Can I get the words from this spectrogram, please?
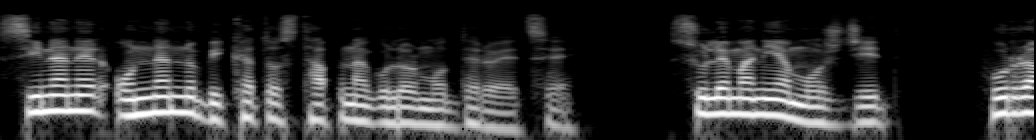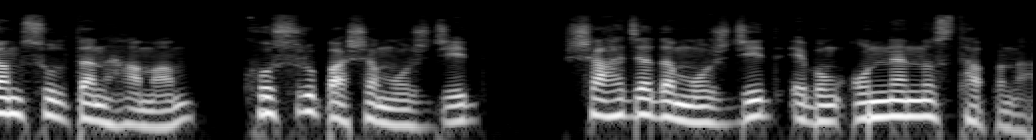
সিনানের অন্যান্য বিখ্যাত স্থাপনাগুলোর মধ্যে রয়েছে সুলেমানিয়া মসজিদ, হুররাম সুলতান হামাম খসরু পাশা মসজিদ, শাহজাদা মসজিদ এবং অন্যান্য স্থাপনা।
